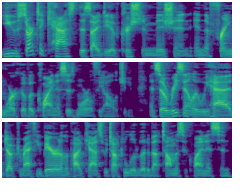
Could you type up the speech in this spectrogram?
you start to cast this idea of Christian mission in the framework of Aquinas's moral theology. And so recently we had Dr. Matthew Barrett on the podcast. We talked a little bit about Thomas Aquinas and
